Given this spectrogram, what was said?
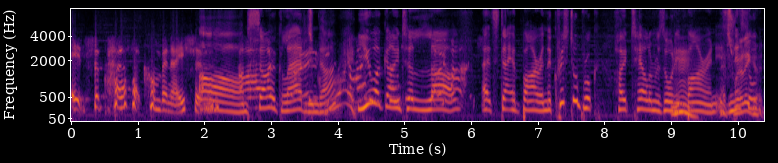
It's the perfect combination. Oh, I'm so it's glad, Linda. great. You are going to love much. at stay at Byron. The Crystalbrook Hotel and Resort in Byron is Mm, that's really nestled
